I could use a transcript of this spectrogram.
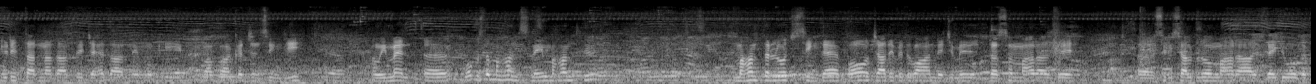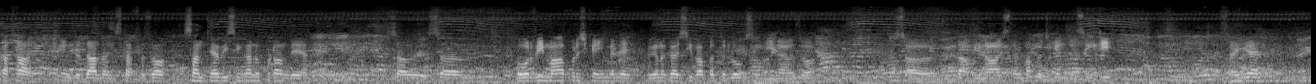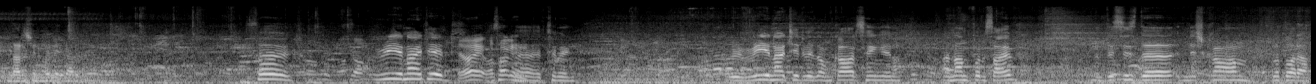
ਜਿਹੜੇ ਤਰਨਾਦਾਸ ਦੇ ਜਹਦਾਰ ਨੇ ਮੁਖੀ Baba Garjan Singh ji and we meant what was the mahant name mahant who mahant Loch Singh ਦਾ ਬਹੁਤ ਜ਼ਿਆਦਾ ਵਿਦਵਾਨ ਨੇ ਜਿਵੇਂ ਦਸਮ ਮਹਾਰਾਜ ਦੇ ਸ੍ਰੀ ਸਲਬਰੋ ਮਹਾਰਾਜ ਦੇ ਜੋ ਕਥਾ ਇਨ ਦ ਦਲਨ ਸਟਫ ਐਸ ਵੈਲ ਸੰਤਿਆ ਵੀ ਸਿੰਘਾਂ ਨੂੰ ਪੜਾਉਂਦੇ ਆ ਸੋ ਇਟਸ ਹੋਰ ਵੀ ਮਹਾਂਪੁਰਸ਼ ਕਈ ਮਿਲੇ we're going to go see Baba Tarlok Singh ji now as well so that'll be nice then ਬਾਬਾ ਜਗਿੰਦਰ ਸਿੰਘ ਜੀ ਸਹੀ ਹੈ ਦਰਸ਼ਨ ਮਿਲੇ ਕਰਦੇ ਹਾਂ So, reunited. Alright, what's happening? Uh, chilling. We're reunited with Omkar Singh in Anandpur Sahib. And this is the Nishkam Gurdwara.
